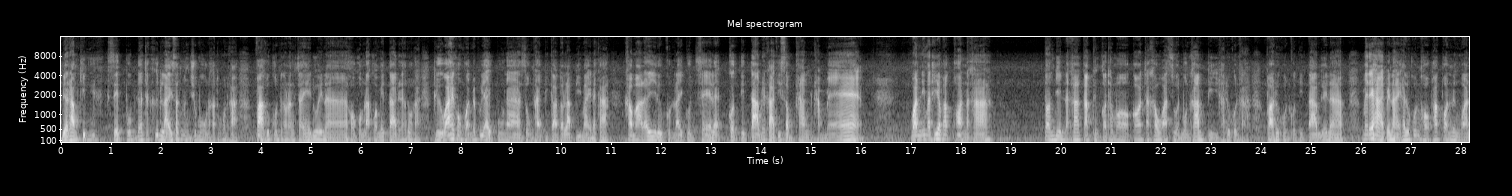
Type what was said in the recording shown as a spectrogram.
เดี๋ยวทำคลิปนี้เสร็จปุ๊บเดี๋ยวจะขึ้นไลฟ์สักหนึ่งชั่วโมงนะครับทุกคนค่ะ ฝากทุกคนเป็นกำลังใจให้ด้วยนะ ขอความรักความเมตตาด้วยนะครับทุกคนค่ะ ถือว่าให้ของขวัญแม่ผู้ใหญ่ปูนาส่งท้ายปีเก่าต้อนรับปีใหม่นะคะ เข้ามาแล้วอย่าลืมกดไลค์กดแชร์และกดติดตามด้วยค่ะที่สำคัญค่ะแม่ วันนี้มาเที่ยวพักผ่อนนะคะ ตอนเย็นนะคะ กลับถึงกทมก็จะเข้าวัดสวดมนต์ข้ามปีค่ะทุกคนค่ะฝากทุกคนกดติดตามด้วยนะ ไม่ได้หายไปไหนค่ะทุกคนขอพักผ่อนหนึ่งวัน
